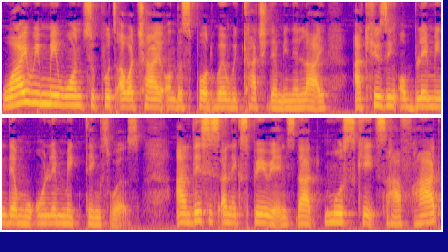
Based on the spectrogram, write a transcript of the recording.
Why we may want to put our child on the spot when we catch them in a lie, accusing or blaming them will only make things worse. And this is an experience that most kids have had,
